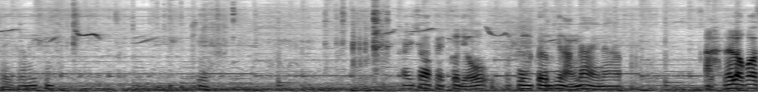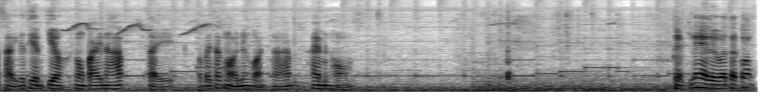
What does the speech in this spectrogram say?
ใส่เครื่องนิดนึงโอเคใครชอบเผ็ดก็เดี๋ยวปรุงเติมทีหลังได้นะครับอะแล้วเราก็ใส่กระเทียมเจียวลงไปนะครับ ใส่เอาไปสักหน่อยนึงก่อนนะครับ ให้มันหอม เผ็ดแน่เลยวะตะก้อง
